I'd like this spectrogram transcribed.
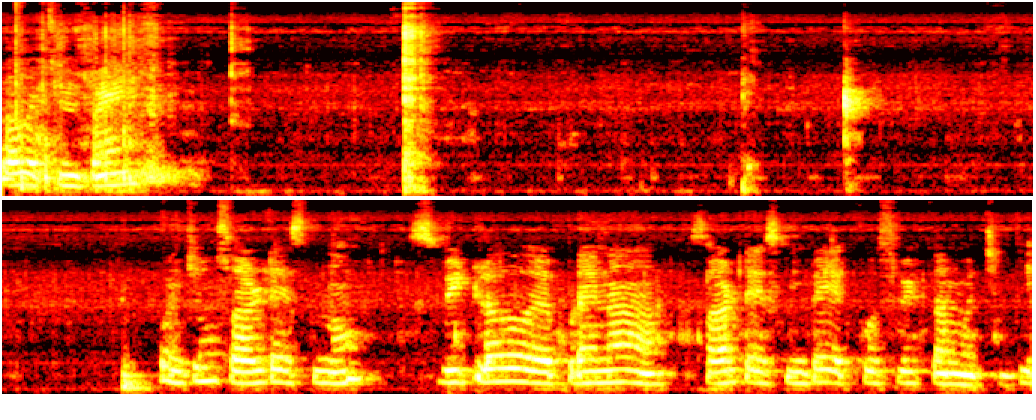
బాగా వచ్చింది ఫ్రెండ్స్. కొంచెం సాల్ట్ వేస్తున్నాం స్వీట్లో ఎప్పుడైనా సాల్ట్ వేసుకుంటే ఎక్కువ స్వీట్ కానీ వచ్చింది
